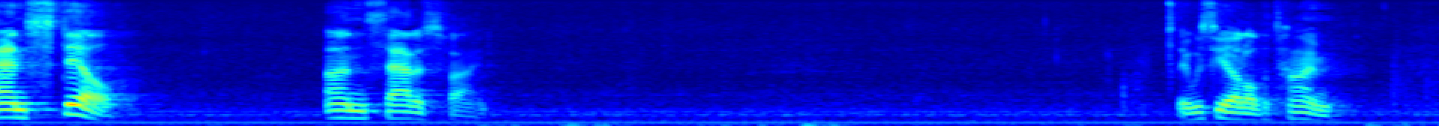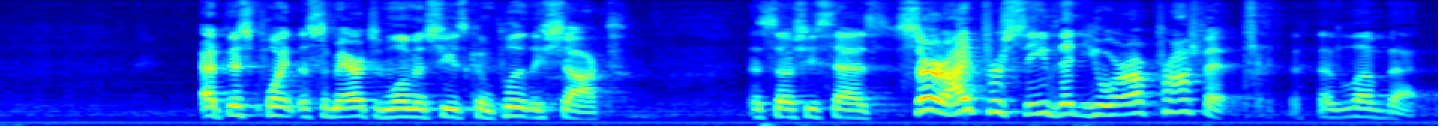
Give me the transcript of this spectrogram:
and still unsatisfied. We see it all the time. At this point, the Samaritan woman, she's completely shocked. And so she says, Sir, I perceive that you are a prophet. I love that.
